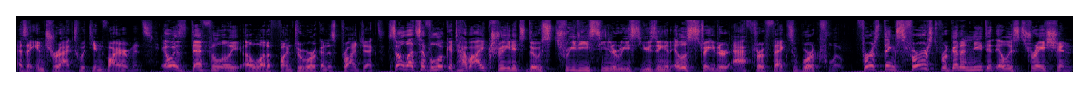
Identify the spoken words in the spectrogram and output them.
as I interact with the environment. It was definitely a lot of fun to work on this project. So let's have a look at how I created those 3D sceneries using an Illustrator After Effects workflow. First things first, we're gonna need an illustration.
